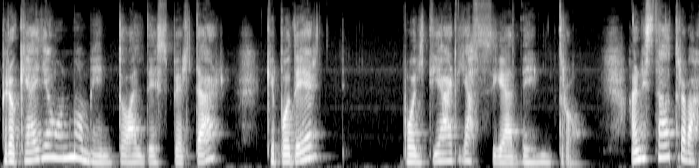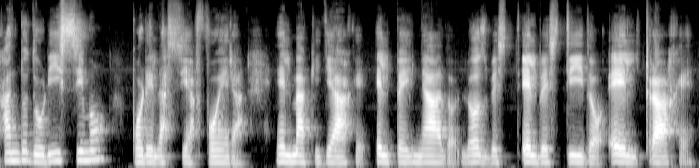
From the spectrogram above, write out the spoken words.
pero que haya un momento al despertar que poder voltear hacia adentro. Han estado trabajando durísimo por el hacia afuera, el maquillaje, el peinado, los el vestido, el traje,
